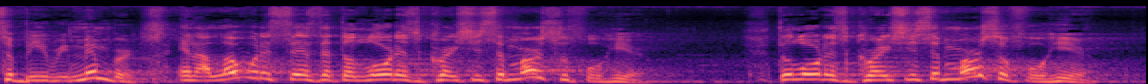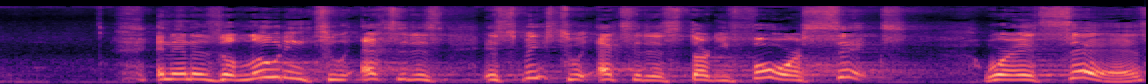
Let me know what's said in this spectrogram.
to be remembered. And I love what it says that the Lord is gracious and merciful here. The Lord is gracious and merciful here. And it is alluding to Exodus, it speaks to Exodus 34, 6, where it says,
